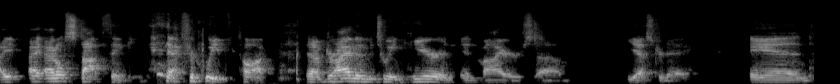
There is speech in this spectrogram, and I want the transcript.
I, I, I don't stop thinking after we've talked. And I'm driving between here and, and Myers um, yesterday. And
